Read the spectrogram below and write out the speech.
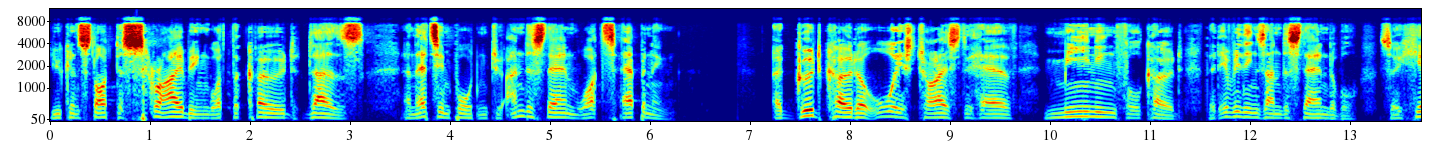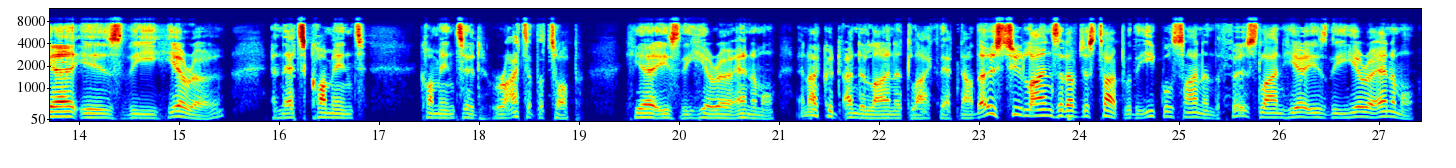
You can start describing what the code does. And that's important to understand what's happening. A good coder always tries to have meaningful code, that everything's understandable. So here is the hero, and that's comment commented right at the top. Here is the hero animal, and I could underline it like that. Now, those two lines that I've just typed with the equal sign and the first line here is the hero animal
